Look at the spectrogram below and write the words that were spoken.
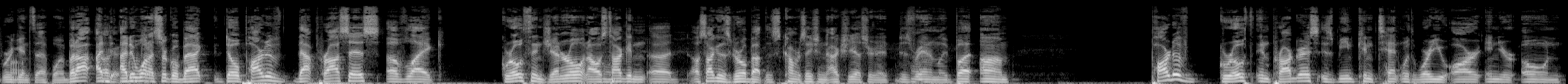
we're getting to that point, but I I, Okay, I did want to circle back. Though part of that process of like growth in general, and I was talking. Uh, I was talking to this girl about this conversation actually yesterday, just randomly. But um, part of growth in progress is being content with where you are in your own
